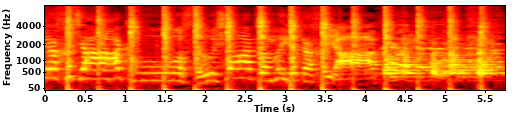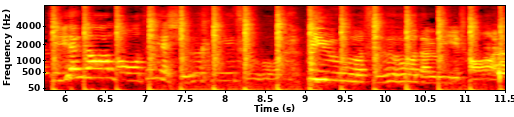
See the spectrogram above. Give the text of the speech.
个黑家沟生下这么一个黑丫头，爹娘老在心黑粗，不由愁的泪长流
